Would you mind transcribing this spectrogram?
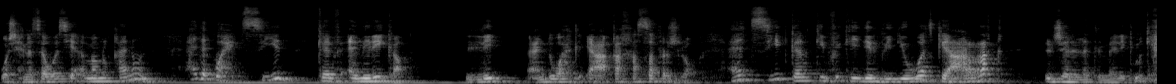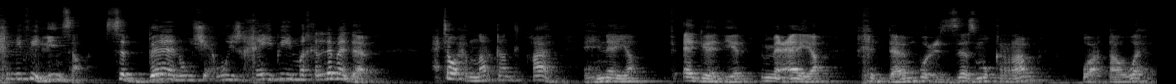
واش حنا سواسية أمام القانون. هذاك واحد السيد كان في أمريكا اللي عنده واحد الإعاقة خاصة في رجله. هذا السيد كان كيف كيدير فيديوهات كيعرق لجلاله الملك. ما كيخلي فيه لينسا سبان وشي حوايج خايبين ما خلى ما دار. حتى واحد النهار كنتلقاه هنايا في أكادير معايا خدام معزز مكرم وعطاوه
